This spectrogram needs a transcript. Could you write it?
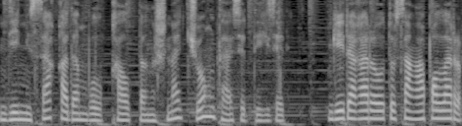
дени сак адам болуп калыптанышына чоң таасир тийгизет. Кээде карап отурсаң апалар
